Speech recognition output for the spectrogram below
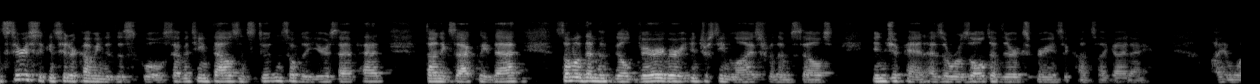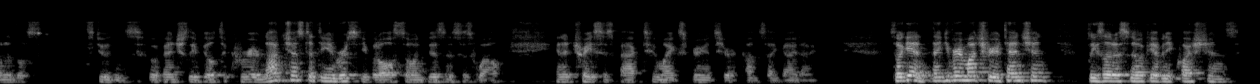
seriously consider coming to this school. 17,000 students over the years I've had done exactly that. Some of them have built very, very interesting lives for themselves in Japan as a result of their experience at Kansai Gaidai. I am one of those students who eventually built a career, not just at the university, but also in business as well. And it traces back to my experience here at Kansai Gaidai. So again, thank you very much for your attention. Please let us know if you have any questions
